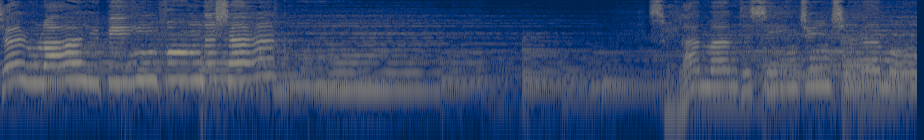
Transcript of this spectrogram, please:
陷入乱雨冰封的山。烂漫的行军沉默。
